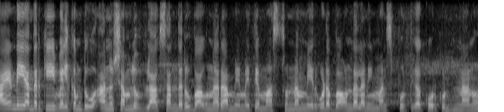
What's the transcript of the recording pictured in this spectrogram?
హాయ్ అండి అందరికీ. వెల్కమ్ టు అనుషమ్లు వ్లాగ్స్. అందరూ బాగున్నారా? మేమైతే మస్తున్నాం. మీరు కూడా బాగుండాలని మనస్ఫూర్తిగా కోరుకుంటున్నాను.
